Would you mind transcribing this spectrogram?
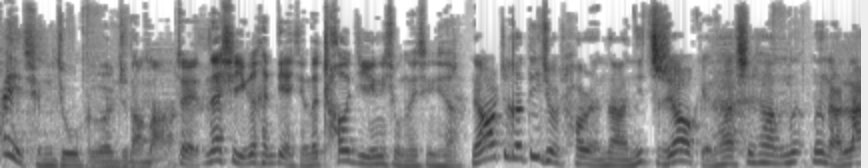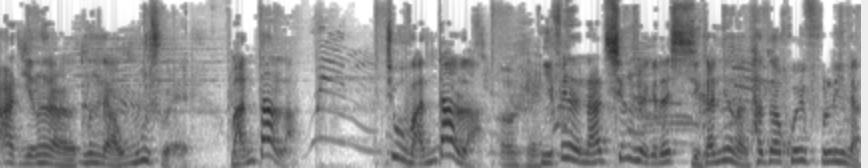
爱情纠葛，你知道吗？对，那是一个很典型的超级英雄的形象。然后这个地球超人呢，你只要给他身上弄弄点垃圾，弄点弄点污水，完蛋了。就完蛋了 OK 你非得拿清水给他洗干净了，他才恢复力量。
